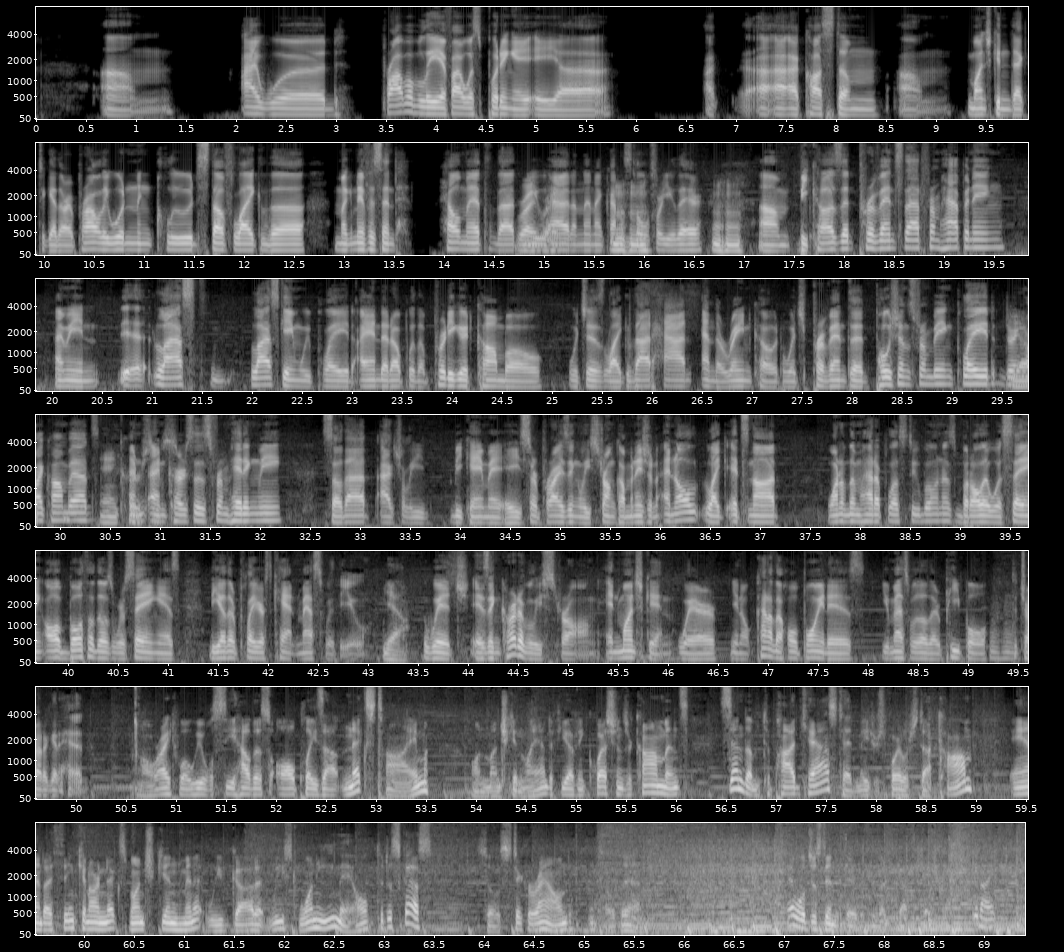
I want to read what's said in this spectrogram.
Um, I would probably, if I was putting a a uh, a, a, a custom um, Munchkin deck together, I probably wouldn't include stuff like the magnificent helmet that Right, you right. had, and then I kind of Mhm. stole for you there hmm um, because it prevents that from happening. I mean, eh, last last game we played, I ended up with a pretty good combo, which is like that hat and the raincoat, which prevented potions from being played during Yeah. my combats And and, curses. and curses from hitting me. So that actually became a, a surprisingly strong combination. And all like it's not one of them had a plus two bonus, but all it was saying, all both of those were saying is the other players can't mess with you Yeah. which is incredibly strong in Munchkin, where, you know, kind of the whole point is you mess with other people mm-hmm. to try to get ahead. All right. Well, we will see how this all plays out next time on Munchkin Land. If you have any questions or comments, send them to podcast at majorspoilers.com. And I think in our next Munchkin Minute, we've got at least one email to discuss. So stick around until then. And we'll just end it there with the got the catch. Good night.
